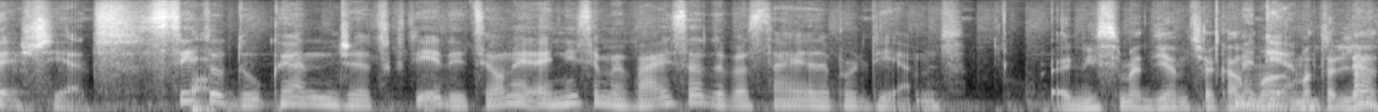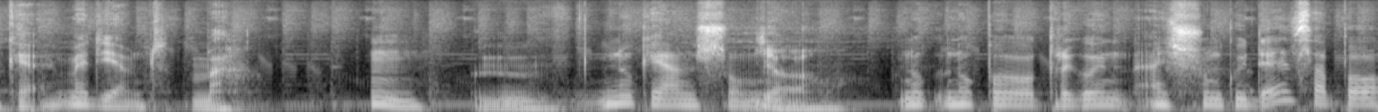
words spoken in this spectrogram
veshjet. Si të duken gjatë këtij edicioni? E nisim me vajzat dhe pastaj edhe për djemtë. E nisim me djemtë që e ke më të lehtë. Okej, me djemtë. Me. Mm. Mm. Nuk janë shumë. Jo. Nuk nuk po tregojnë aq shumë kujdes apo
